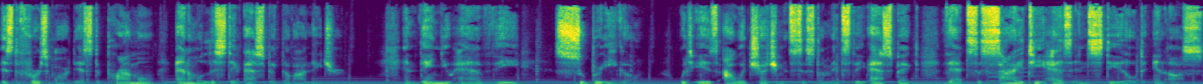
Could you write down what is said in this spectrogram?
is the first part. That's the primal animalistic aspect of our nature. And then you have the superego, which is our judgment system. It's the aspect that society has instilled in us.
